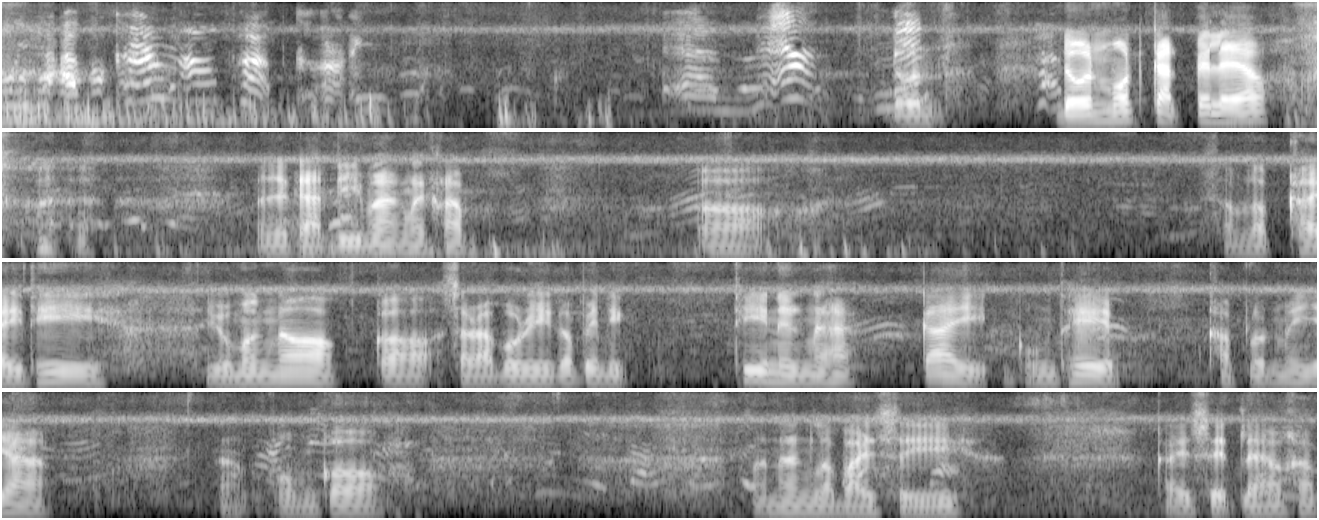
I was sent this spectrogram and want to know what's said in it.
We have a caramel popcorn. And now โดนโดนมดกัดไปแล้ว บรรยากาศดีมากนะครับก็ สำหรับใครที่อยู่เมืองนอกก็สระบุรีก็เป็นอีกที่หนึ่งนะฮะ ใกล้กรุงเทพขับรถไม่ยากนะผมก็มานั่งระบายสีใกล้เสร็จแล้วครับ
